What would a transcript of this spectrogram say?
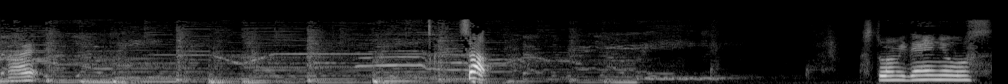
alright? So, Stormy Daniels,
